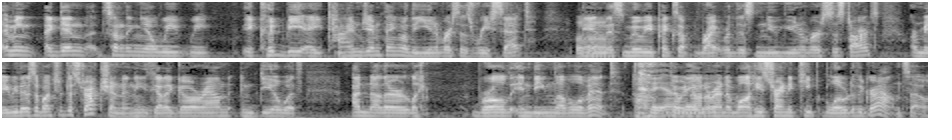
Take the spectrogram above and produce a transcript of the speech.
I mean, again, something you know, we we it could be a time gem thing where the universe is reset. And this movie picks up right where this new universe starts, or maybe there's a bunch of destruction, and he's got to go around and deal with another like world-ending level event um, Yeah, going on around him while he's trying to keep low to the ground. So,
